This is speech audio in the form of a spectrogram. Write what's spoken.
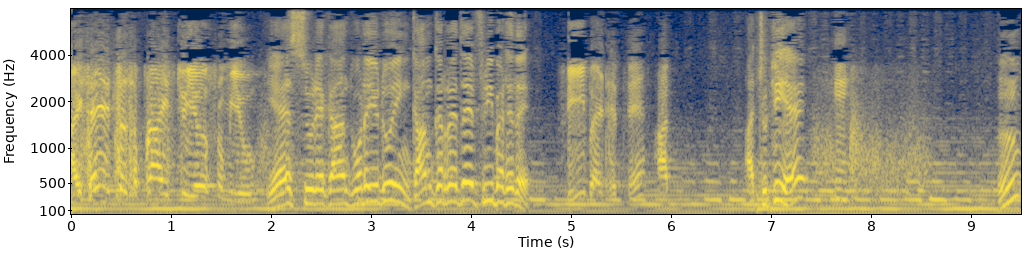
I said it's a surprise to hear from you yes Suryakant what are you doing काम कर रहे थे फ्री बैठे थे? फ्री बैठे थे? आज आज छुट्टी है? हम्म?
